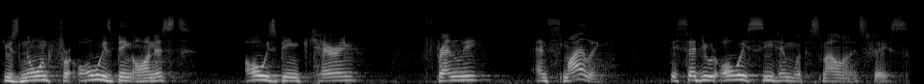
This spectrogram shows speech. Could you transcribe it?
He was known for always being honest, always being caring, friendly, and smiling. They said you would always see him with a smile on his face.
